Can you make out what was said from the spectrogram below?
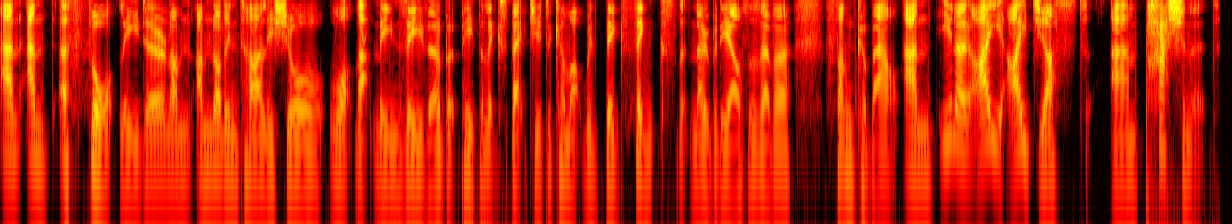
And and a thought leader, and I'm I'm not entirely sure what that means either. But people expect you to come up with big thinks that nobody else has ever thunk about. And you know, I I just am passionate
